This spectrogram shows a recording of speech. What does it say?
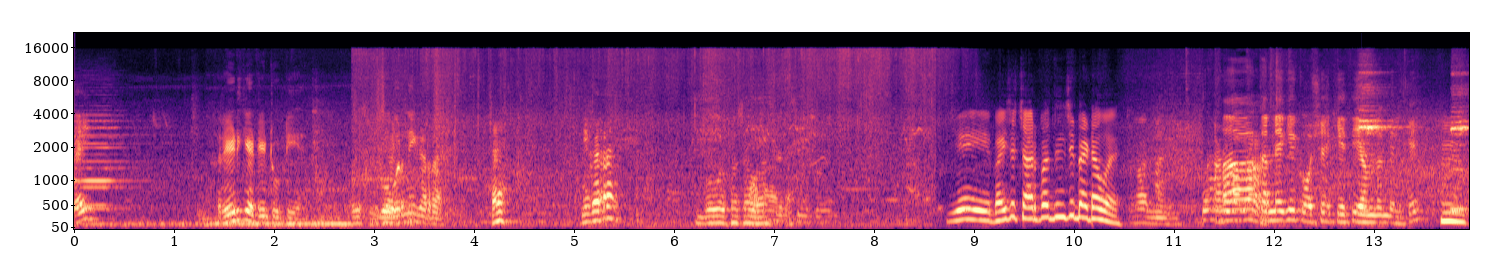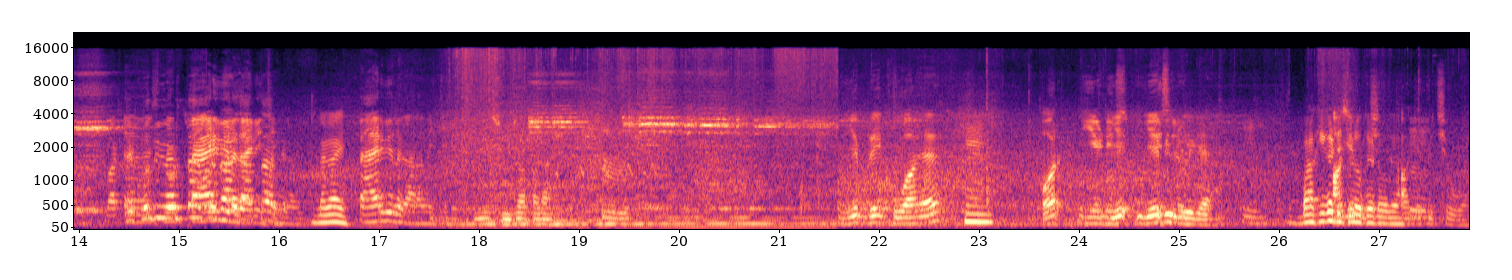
गई। रीढ़ की हड्डी टूटी है। गोबर नहीं कर रहा है। है? नहीं कर रहा है? गोबर फंसा हुआ है। ये भाई साहब चार पाँच दिन से बैठा हुआ है। खड़ा करने की कोशिश की थी हमने मिलके। हम्म, बट खुद भी उठता पैर भी लगा नीचे। लगाए। पैर भी लगा रहा नीचे। ये सूजा पड़ा है। ये ब्रेक हुआ है हम्म, और ये ये, ये भी मिल गया बाकी का डिसलोकेट हो गया। आगे पीछे हुआ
